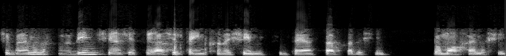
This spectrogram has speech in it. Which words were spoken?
שבהם אנחנו יודעים שיש יצירה של תאים חדשים, של תאי עצב חדשים במוח האנושי.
